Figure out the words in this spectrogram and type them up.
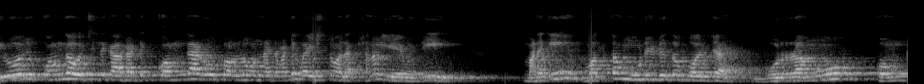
ఈరోజు కొంగ వచ్చింది కాబట్టి కొంగ రూపంలో ఉన్నటువంటి వైష్ణవ లక్షణం ఏమిటి? మనకి మొత్తం మూడింటితో పోల్చారు. గుర్రము కొంగ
